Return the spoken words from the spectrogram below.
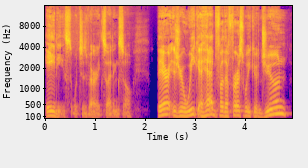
80s, which is very exciting. So there is your week ahead for the first week of June.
